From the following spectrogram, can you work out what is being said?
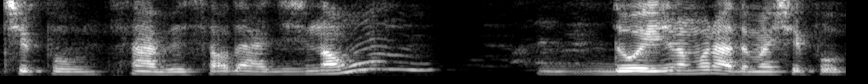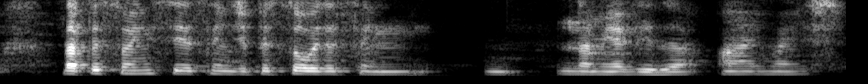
Tipo, sabe, saudades. Não do ex-namorado, mas tipo, da pessoa em si, assim, de pessoas assim, na minha vida. Ai, mas.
